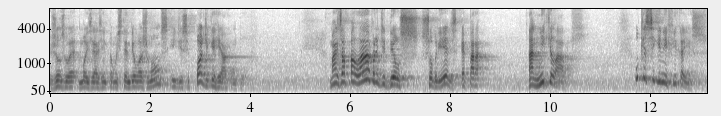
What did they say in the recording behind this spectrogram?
Josué, Moisés então estendeu as mãos e disse: Pode guerrear com o povo. Mas a palavra de Deus sobre eles é para aniquilá-los. O que significa isso?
